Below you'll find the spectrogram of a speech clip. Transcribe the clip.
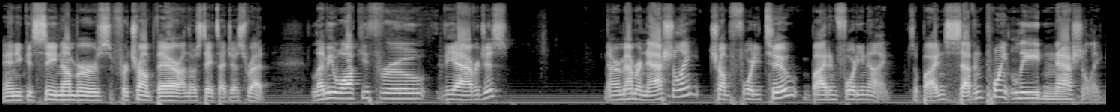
And you can see numbers for Trump there on those states I just read. Let me walk you through the averages. Now remember, nationally, Trump 42, Biden 49. So Biden's seven point lead nationally.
